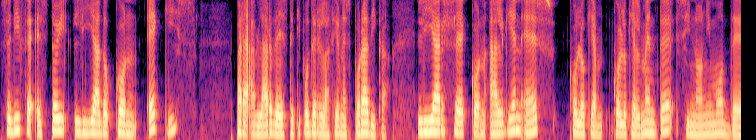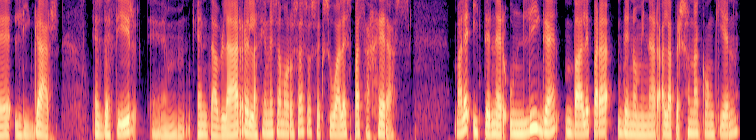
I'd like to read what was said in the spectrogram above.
Se dice estoy liado con X para hablar de este tipo de relación esporádica. Liarse con alguien es coloquialmente sinónimo de ligar, es decir, em, entablar relaciones amorosas o sexuales pasajeras. ¿Vale? Y tener un ligue vale para denominar a la persona con quien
